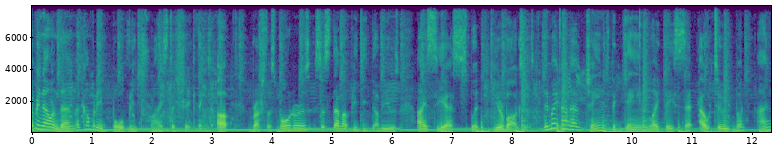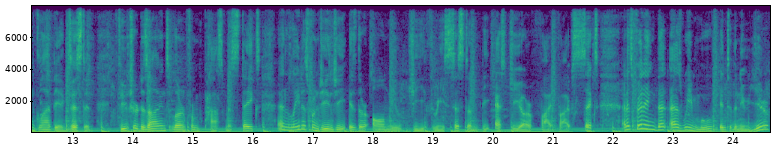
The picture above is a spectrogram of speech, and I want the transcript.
Every now and then, a company boldly tries to shake things up. Brushless motors, Systema PTWs, ICS split gearboxes. They might not have changed the game like they set out to, but I'm glad they existed. Future designs learn from past mistakes, and latest from G&G is their all-new G3 system, the SGR556, and it's fitting that as we move into the new year,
